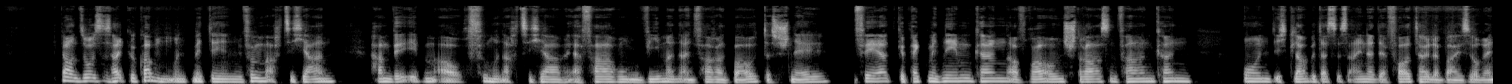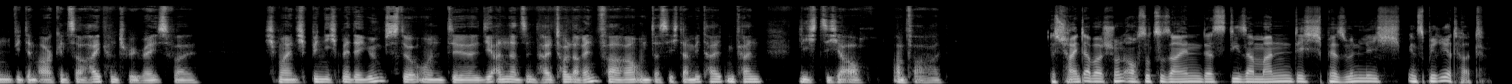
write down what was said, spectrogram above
Ja, und so ist es halt gekommen. Und mit den 85 Jahren haben wir eben auch 85 Jahre Erfahrung, wie man ein Fahrrad baut, das schnell fährt, Gepäck mitnehmen kann, auf rauen Straßen fahren kann. Und ich glaube, das ist einer der Vorteile bei so Rennen wie dem Arkansas High Country Race, weil ich meine, ich bin nicht mehr der Jüngste und äh, die anderen sind halt tolle Rennfahrer und dass ich da mithalten kann, liegt sicher auch am Fahrrad. Es scheint aber schon auch so zu sein, dass dieser Mann dich persönlich inspiriert hat.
